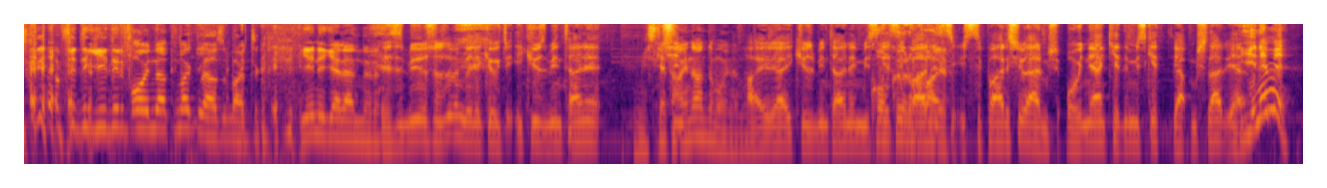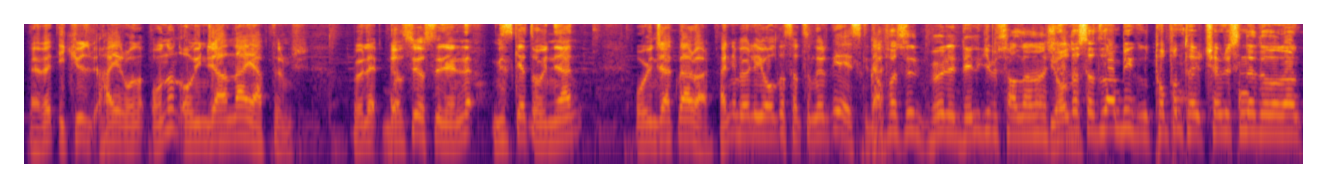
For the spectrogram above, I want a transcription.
kıyafeti giydirip oynatmak lazım artık yeni gelenlere. E Siz biliyorsunuz değil mi Melike Gökçe 200 bin tane Misket Çin- aynı anda mı oynanır? hayır ya 200 bin tane misket Korkuyorum, siparişi, siparişi vermiş. Oynayan kedi misket yapmışlar ya. Yine mi? Evet 200 bin- hayır onu- onun oyuncağından yaptırmış. Böyle basıyorsun eline misket oynayan oyuncaklar var. Hani böyle yolda satılır diye eskiden. Kafası böyle deli gibi sallanan şey. Yolda satılan bir topun çevresinde dolanan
